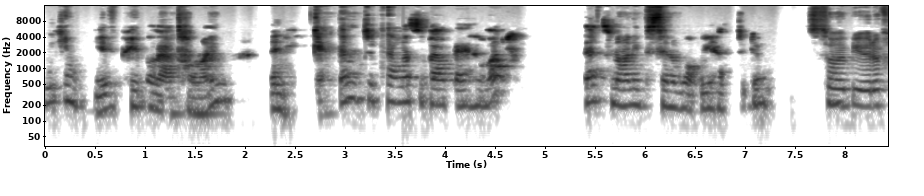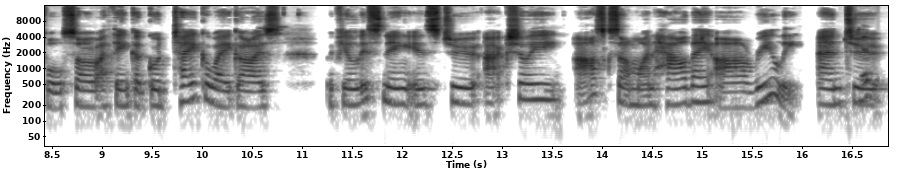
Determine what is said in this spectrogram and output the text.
we can give people our time and get them to tell us about their heart, that's 90% of what we have to do. So beautiful. So I think a good takeaway, guys, if you're listening, is to actually ask someone how they are really and to Yep.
